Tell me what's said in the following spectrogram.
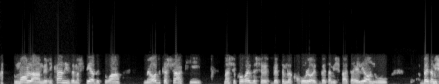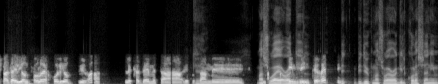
השמאל האמריקני זה משפיע בצורה מאוד קשה, כי מה שקורה זה שבעצם לקחו לו את בית המשפט העליון, הוא, בית המשפט העליון כבר לא יכול להיות זירה לקדם את, ה, את כן. אותם אה, מה שהוא היה רגיל, ואינטרסים. בדיוק, מה שהוא היה רגיל כל השנים.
